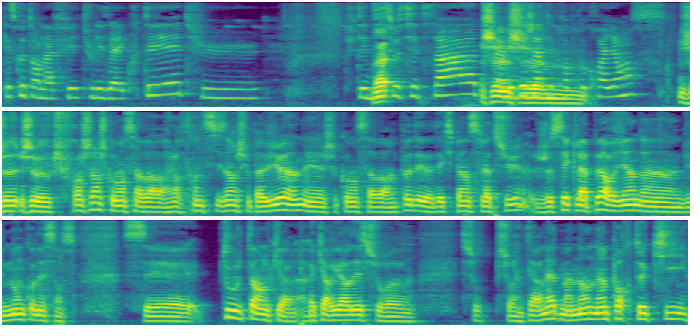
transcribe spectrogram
Qu'est-ce que tu en as fait? Tu les as écoutés Tu t'es dissocié bah, de ça Tu je, avais je, déjà tes propres croyances je, je, franchement, je commence à avoir, alors 36 ans, je suis pas vieux, hein, mais je commence à avoir un peu d'expérience là-dessus. Je sais que la peur vient d'une un, non-connaissance. C'est tout le temps le cas. Avec à regarder sur, euh, sur, sur Internet, maintenant, n'importe qui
